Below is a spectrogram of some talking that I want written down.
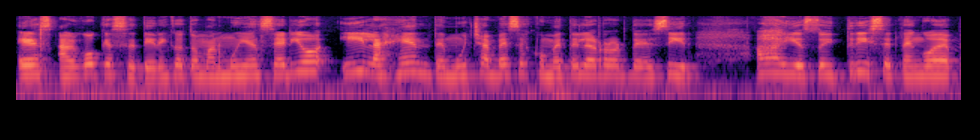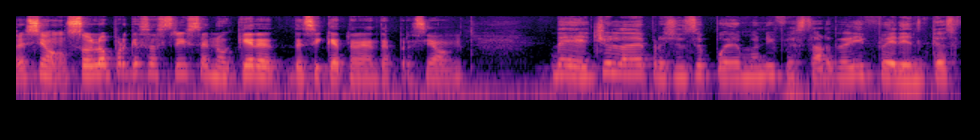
es algo que se tiene que tomar muy en serio y la gente muchas veces comete el error de decir, ay, estoy triste, tengo depresión. Solo porque estás triste no quiere decir que tienes depresión. De hecho, la depresión se puede manifestar de diferentes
